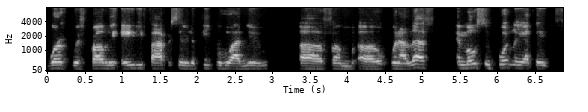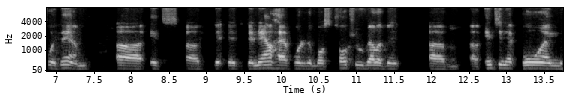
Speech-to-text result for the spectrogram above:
work with probably 85% of the people who I knew uh, from uh, when I left. And most importantly, I think for them, uh, it's they, they, now have one of the most culturally relevant um, internet-born,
